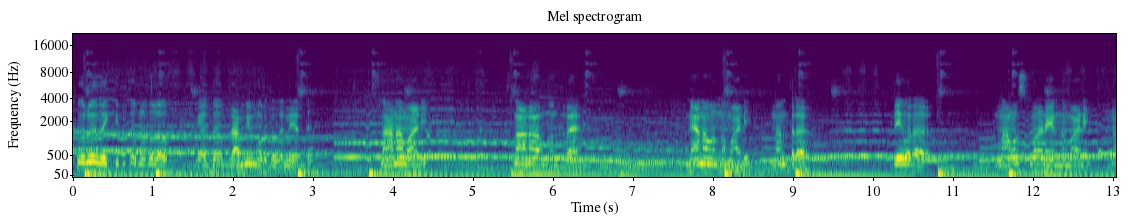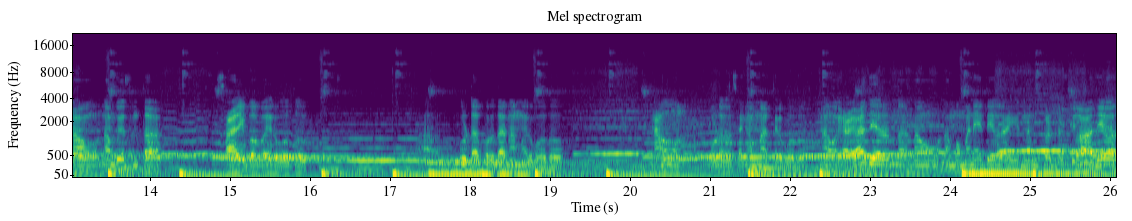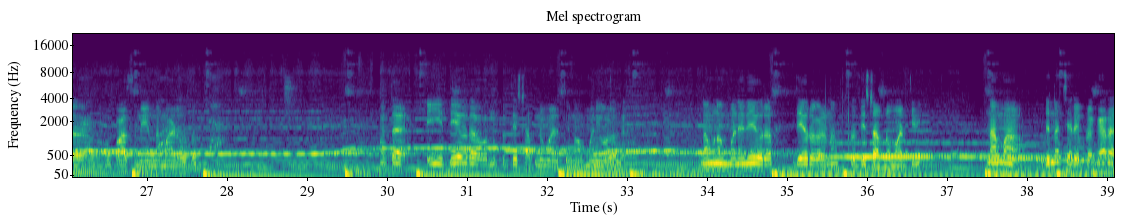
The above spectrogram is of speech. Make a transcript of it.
ಸೂರ್ಯೋದಯಕ್ಕಿಂತ ಮೊದಲು ಎದ್ದು ಬ್ರಾಹ್ಮಿ ಮುಹೂರ್ತದಲ್ಲಿ ಎದ್ದು ಸ್ನಾನ ಮಾಡಿ, ಸ್ನಾನ ಆದ ನಂತರ ಜ್ಞಾನವನ್ನು ಮಾಡಿ, ನಂತರ ದೇವರ ನಾಮಸ್ಮರಣೆಯನ್ನು ಮಾಡಿ ನಾವು ನಂಬಿದಂಥ ಸಾಯಿಬಾಬಾ ಇರ್ಬೋದು ಗುಡ್ಡ ದಾನಮ್ ಇರ್ಬೋದು, ನಾವು ಕೂಡಲ ಸಂಗಮನಾಥ್ ಇರ್ಬೋದು, ನಾವು ಯಾವ ದೇವರನ್ನ ನಾವು ನಮ್ಮ ಮನೆ ದೇವರಾಗಿ ನಂಬ್ಕೊಂಡಿರ್ತೀವೋ ಆ ದೇವರ ಉಪಾಸನೆಯನ್ನು ಮಾಡೋದು ಮತ್ತು ಈ ದೇವರ ಒಂದು ಪ್ರತಿಷ್ಠಾಪನೆ ಮಾಡ್ತೀವಿ ನಾವು ಮನೆಯೊಳಗೆ. ನಮ್ಮ ನಮ್ಮ ಮನೆ ದೇವರ ದೇವರುಗಳನ್ನ ಪ್ರತಿಷ್ಠಾಪನೆ ಮಾಡ್ತೀವಿ. ನಮ್ಮ ದಿನಚರಿ ಪ್ರಕಾರ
